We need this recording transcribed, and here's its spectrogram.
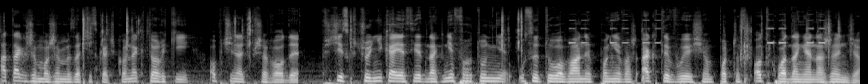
a także możemy zaciskać konektorki, obcinać przewody. Przycisk czujnika jest jednak niefortunnie usytuowany, ponieważ aktywuje się podczas odkładania narzędzia.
